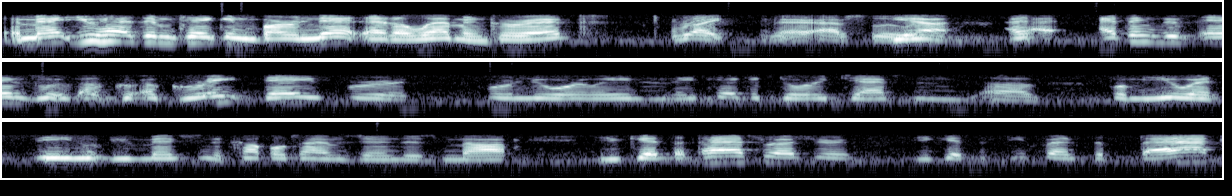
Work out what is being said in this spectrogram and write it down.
And Matt, you had them taking Barnett at 11, correct? Right, absolutely. Yeah, I, I think this ends with a, a great day for for New Orleans, and they take Adoree Jackson uh, from USC, who you mentioned a couple times during this mock. You get the pass rusher, you get the defensive back.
